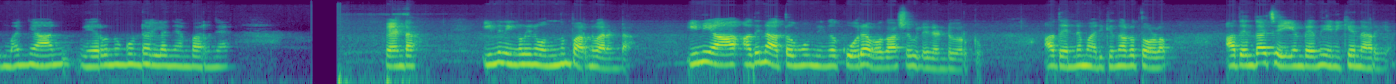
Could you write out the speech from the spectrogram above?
ഉമ്മ ഞാൻ വേറൊന്നും കൊണ്ടല്ല ഞാൻ പറഞ്ഞ. വേണ്ട. ഇനി നിങ്ങളിനി ഒന്നും പറഞ്ഞു വരണ്ട. ഇനി ആ അതിനകത്തൊന്നും നിങ്ങൾക്ക് ഒരു അവകാശമില്ല രണ്ടുപേർക്കും. അതെന്നെ മരിക്കുന്നിടത്തോളം അതെന്താ ചെയ്യേണ്ടതെന്ന് എനിക്ക് തന്നെ അറിയാം.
